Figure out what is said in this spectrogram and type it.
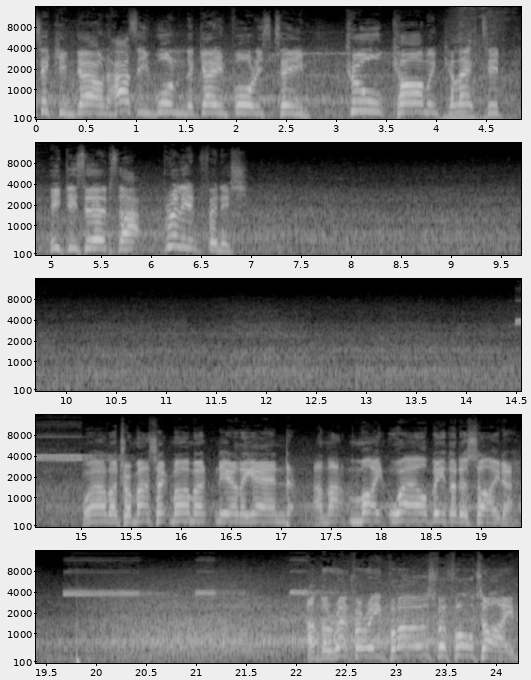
ticking down. Has he won the game for his team? Cool, calm and collected. He deserves that. Brilliant finish. Well, a dramatic moment near the end, and that might well be the decider. And the referee blows for full time.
